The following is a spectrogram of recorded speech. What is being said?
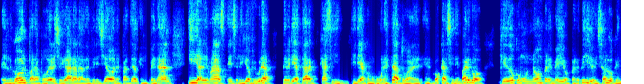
el gol para poder llegar a la definición, el pateo, el penal y además es elegido figura, debería estar casi, diría, como, como una estatua. En, Boca, sin embargo, quedó como un nombre medio perdido y salvo que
